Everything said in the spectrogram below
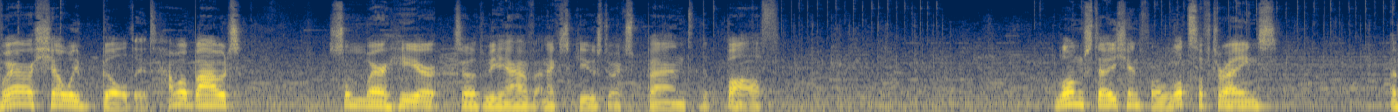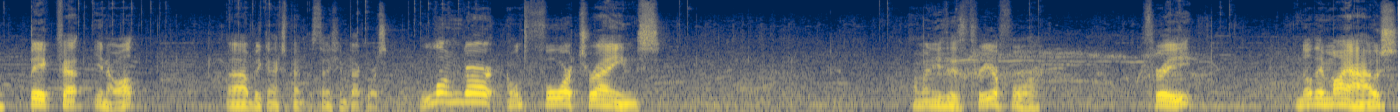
Where shall we build it? How about somewhere here so that we have an excuse to expand the path. Long station for lots of trains. A big fat... You know what? Uh, we can expand the station backwards. Longer! I want four trains. How many is this? Three or four? Three. Not in my house.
